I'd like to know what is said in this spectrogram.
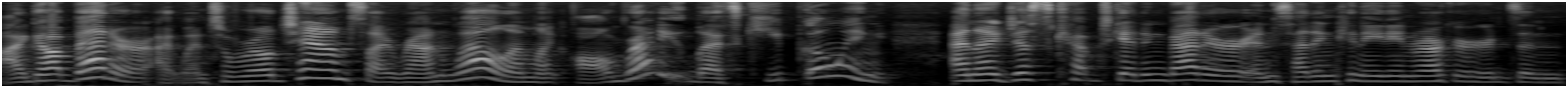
I got better. I went to world champs. I ran well. I'm like, all right, let's keep going. And I just kept getting better and setting Canadian records and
